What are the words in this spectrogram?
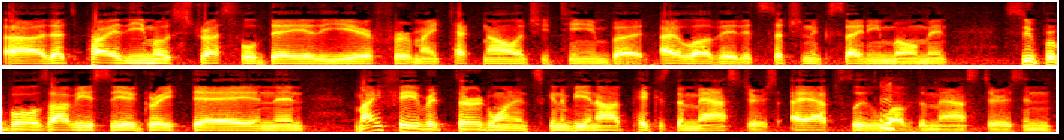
Uh, that's probably the most stressful day of the year for my technology team, but I love it. It's such an exciting moment. Super Bowl is obviously a great day, and then my favorite third one, it's going to be an odd pick, is the Masters. I absolutely Hmm. love the Masters, and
